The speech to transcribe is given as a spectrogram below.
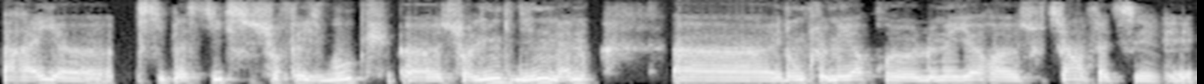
pareil C-Plastics, sur Facebook, sur LinkedIn même. et donc le meilleur le meilleur soutien en fait c'est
